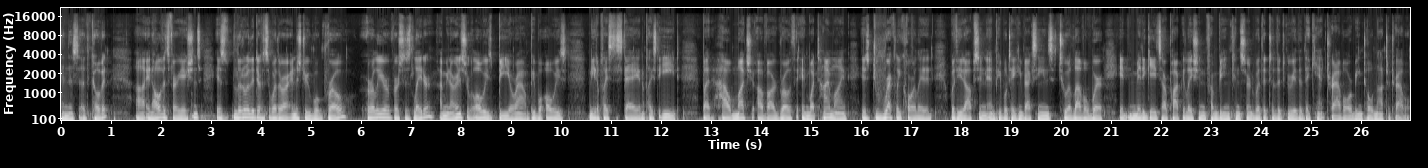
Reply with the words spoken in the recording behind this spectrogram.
and this uh, COVID uh, in all of its variations is literally the difference of whether our industry will grow earlier versus later. I mean, our industry will always be around. People always need a place to stay and a place to eat. But how much of our growth in what timeline is directly correlated with the adoption and people taking vaccines to a level where it mitigates our population from being concerned with it to the degree that they can't travel or being told not to travel.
